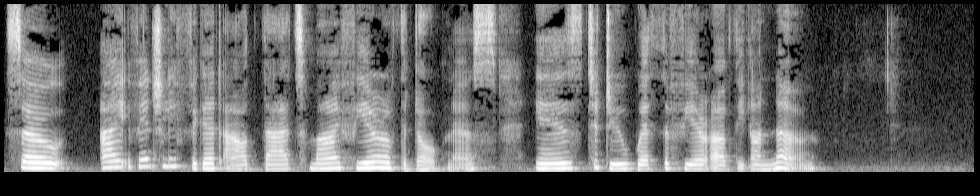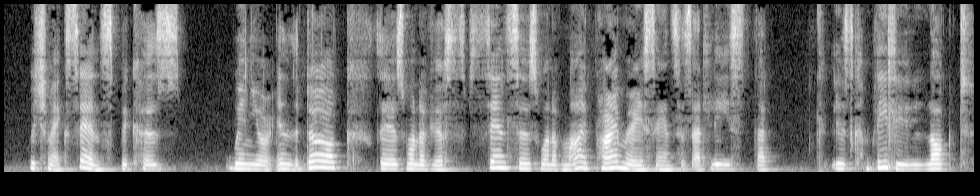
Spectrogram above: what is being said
So I eventually figured out that my fear of the darkness is to do with the fear of the unknown, which makes sense because when you're in the dark, there's one of your senses, one of my primary senses at least, that is completely locked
